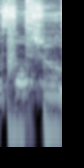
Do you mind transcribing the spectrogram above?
so true.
